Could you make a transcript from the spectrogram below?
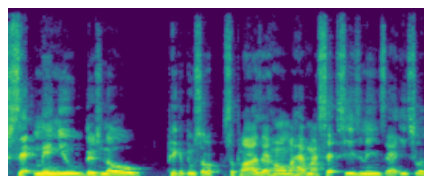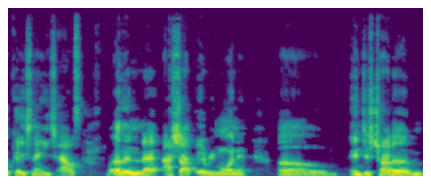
set menu. There's no picking through supplies at home. I have my set seasonings at each location at each house. But other than that, I shop every morning um, and just try to.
